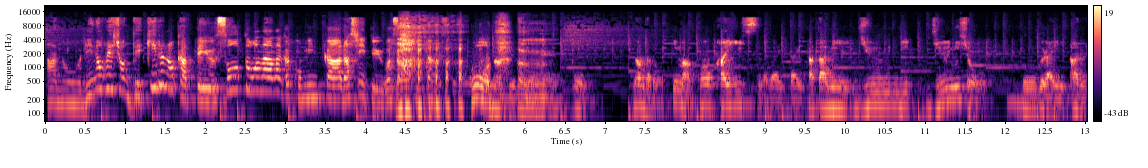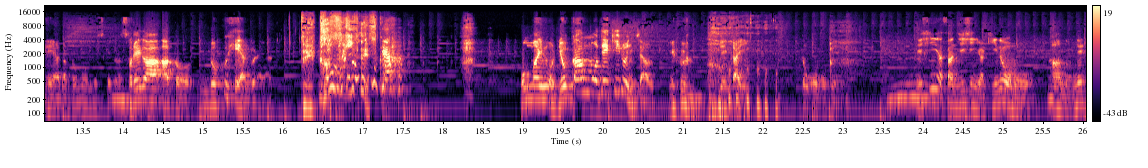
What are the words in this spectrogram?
あのリノベーションできるのかっていう相当ななんか古民家らしいという噂を聞いたんですけど。そうなんですよね。うんなんだろう、今、この会議室がだいたい畳12、12畳分ぐらいある部屋だと思うんですけど、うん。それがあと6部屋ぐらいある。でかすぎないですか？ほんまにもう旅館もできるんちゃうっていう、でかい ところで。で、深夜さん自身が昨日も、うん。あのね、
